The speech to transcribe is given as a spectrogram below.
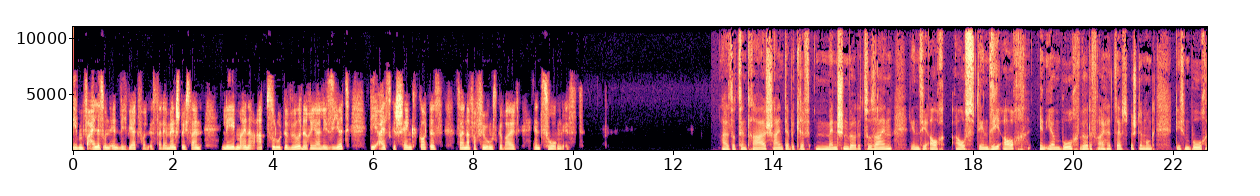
Eben weil es unendlich wertvoll ist, da der Mensch durch sein Leben eine absolute Würde realisiert, die als Geschenk Gottes seiner Verfügungsgewalt entzogen ist. Also zentral scheint der Begriff Menschenwürde zu sein, den Sie auch aus, den Sie auch in Ihrem Buch Würde, Freiheit, Selbstbestimmung, diesem Buch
